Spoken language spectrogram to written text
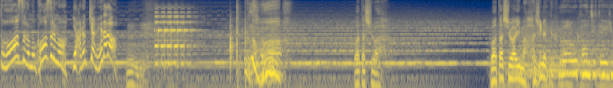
どうするもこうするもやるっきゃねえだろ私は私は今初めて不安を感じている。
